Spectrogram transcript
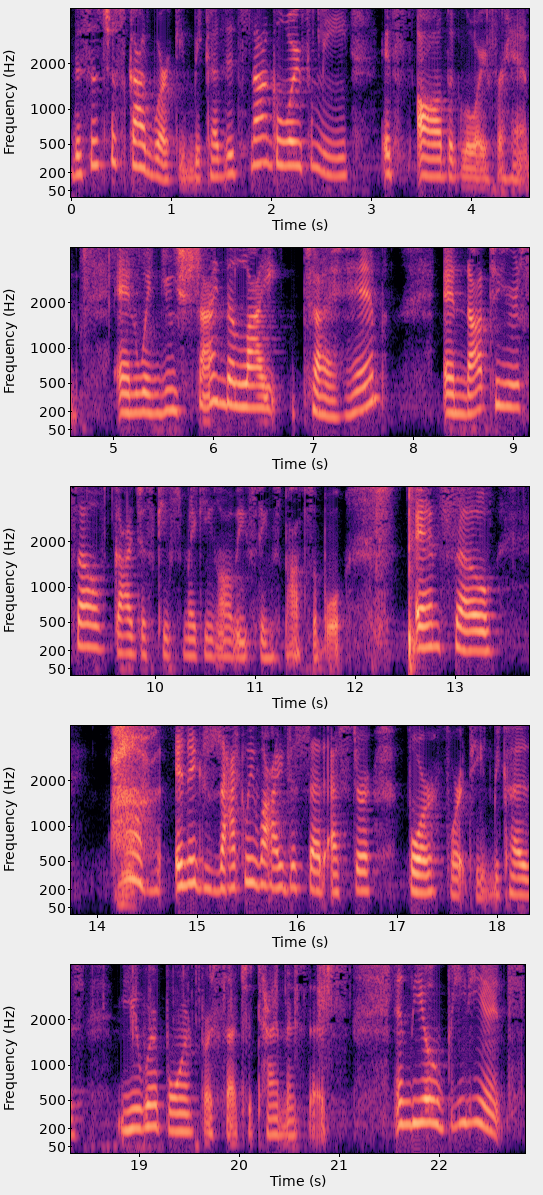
This is just God working because it's not glory for me, it's all the glory for Him. And when you shine the light to Him and not to yourself, God just keeps making all these things possible. And so, and exactly why I just said Esther 4:14 because you were born for such a time as this. And the obedience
